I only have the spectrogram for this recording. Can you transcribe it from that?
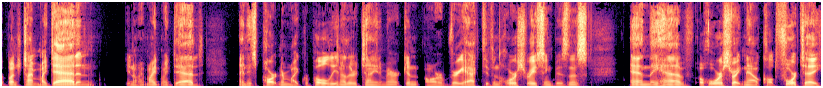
a bunch of time with my dad, and you know my my dad and his partner Mike Repole, another Italian American, are very active in the horse racing business, and they have a horse right now called Forte.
